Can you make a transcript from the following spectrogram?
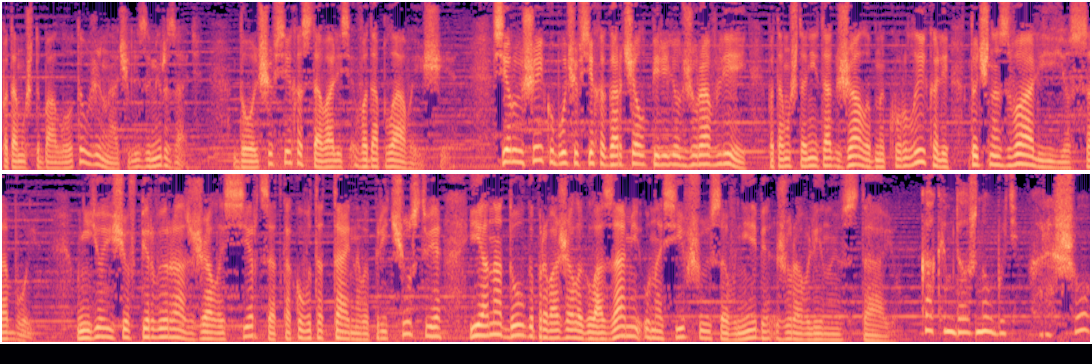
потому что болота уже начали замерзать. Дольше всех оставались водоплавающие. Серую шейку больше всех огорчал перелет журавлей, потому что они так жалобно курлыкали, точно звали ее с собой — у нее еще в первый раз сжалось сердце от какого-то тайного предчувствия, и она долго провожала глазами уносившуюся в небе журавлиную стаю. Как им должно быть хорошо!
